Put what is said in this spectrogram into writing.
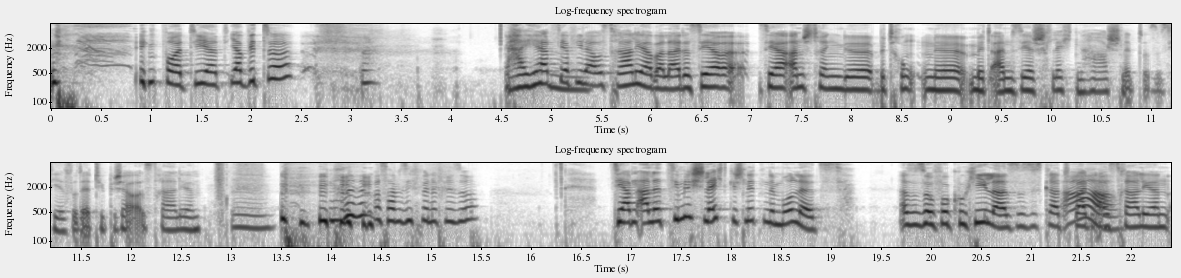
importiert. Ja, bitte. Ja, hier hat es ja viele Australier, aber leider sehr, sehr anstrengende Betrunkene mit einem sehr schlechten Haarschnitt. Das ist hier so der typische Australier. Was haben sie für eine Frisur? Sie haben alle ziemlich schlecht geschnittene Mullets. Also so Fokuhilas. Das ist gerade bei den Ah. Australiern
